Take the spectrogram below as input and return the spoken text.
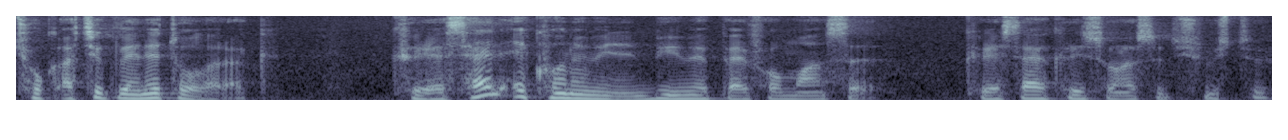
çok açık ve net olarak küresel ekonominin büyüme performansı küresel kriz sonrası düşmüştür.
